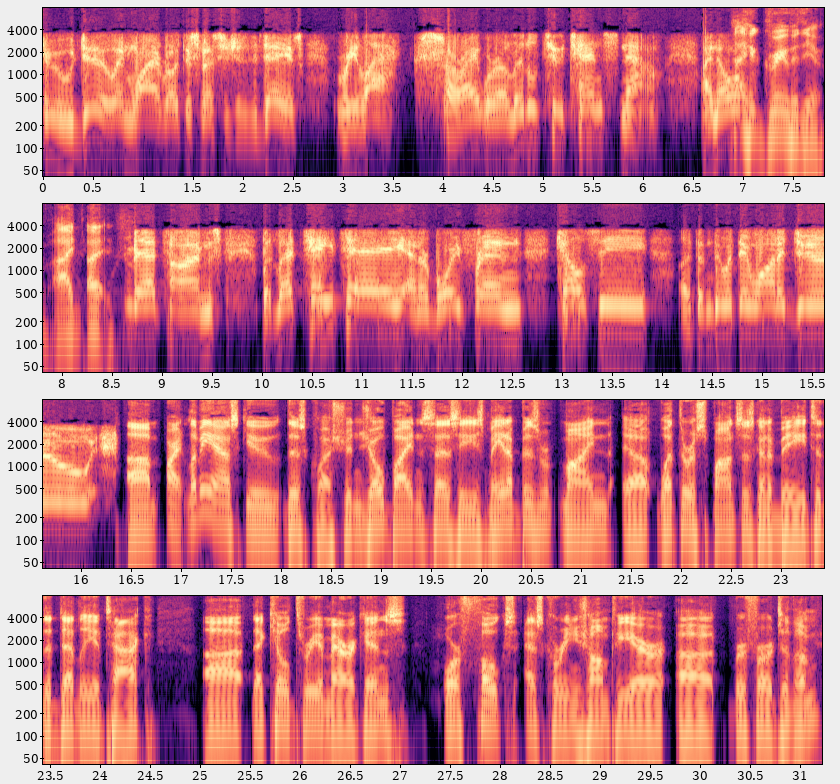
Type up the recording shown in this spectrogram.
to do, and why I wrote this message today, is relax. All right, we're a little too tense now. I know I agree with you. I, I bad times, but let Tay Tay and her boyfriend Kelce let them do what they want to do. Um, all right, let me ask you this question. Joe Biden says he's made up his mind uh, what the response is going to be to the deadly attack uh, that killed three Americans or folks, as Karine Jean-Pierre uh, referred to them.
